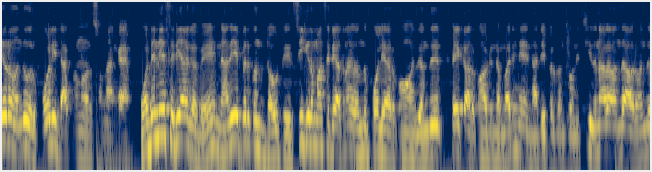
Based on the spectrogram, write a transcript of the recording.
ஈரோ வந்து ஒரு போலி டாக்டர்னு வந்து சொன்னாங்க. உடனே சரியாகவே நிறைய பேருக்கு வந்து டவுட் சீக்கிரமா சரியாதுன்னா இது வந்து போலியா இருக்கும் இது வந்து ஃபேக்கா இருக்கும் அப்படின்ற மாதிரி நிறைய பேருக்கு வந்து தோணுச்சு. இதனால வந்து அவர் வந்து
